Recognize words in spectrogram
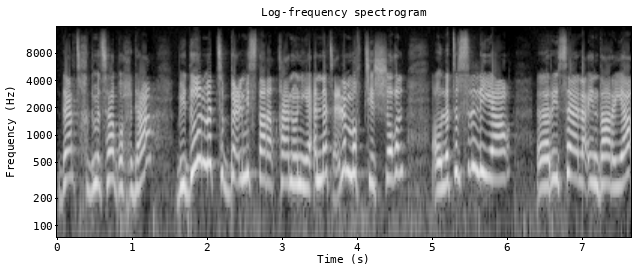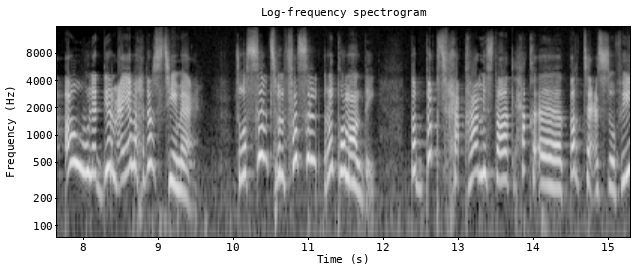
دارت خدمتها بوحدها بدون ما تتبع المسطرة القانونية أن تعلم مفتش الشغل أو لا ترسل لي آه، رسالة إنذارية أو لا دير معايا محضر استماع. توصلت بالفصل recommandé طبقت في حقها مسطرة الحق الطرد آه، التعسفي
